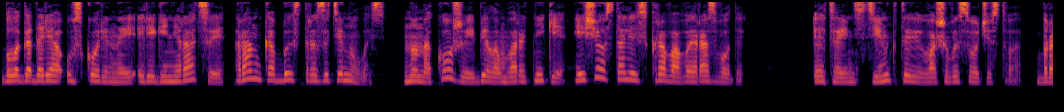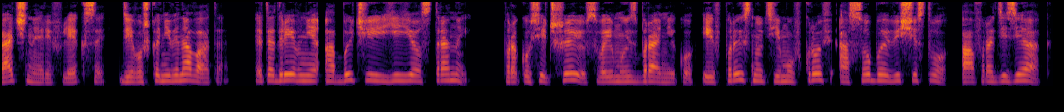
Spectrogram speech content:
Благодаря ускоренной регенерации ранка быстро затянулась, но на коже и белом воротнике еще остались кровавые разводы. «Это инстинкты, ваше высочество, брачные рефлексы. Девушка не виновата. Это древние обычаи ее страны. Прокусить шею своему избраннику и впрыснуть ему в кровь особое вещество — афродизиак.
